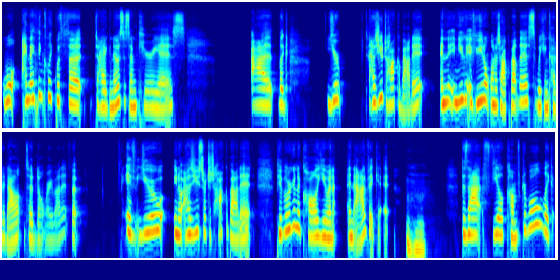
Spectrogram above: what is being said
well, and I think like with the diagnosis, I'm curious uh like you're as you talk about it, and, and you if you don't want to talk about this, we can cut it out. So don't worry about it. But if you, you know, as you start to talk about it, people are gonna call you an an advocate. hmm Does that feel comfortable? Like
